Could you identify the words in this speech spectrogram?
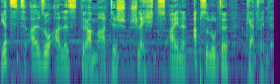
Jetzt also alles dramatisch schlecht. Eine absolute Kehrtwende.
